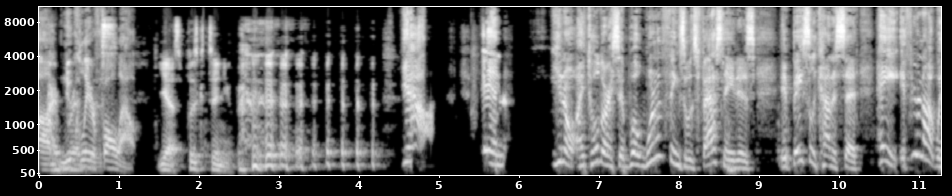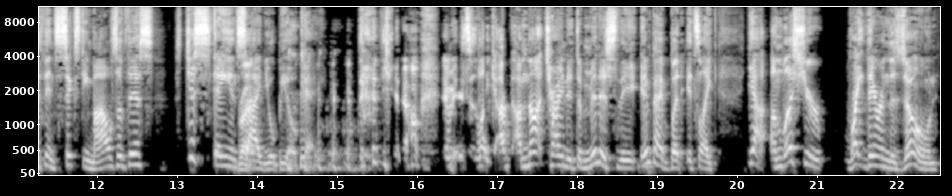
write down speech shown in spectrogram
um, nuclear fallout yes please continue yeah and you know i told her i said well one of the things that was fascinating is it basically kind of said hey if you're not within 60 miles of this just stay inside right. you'll be okay you know it's like I'm, I'm not trying to diminish the impact but it's like yeah, unless you're right there in the zone,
